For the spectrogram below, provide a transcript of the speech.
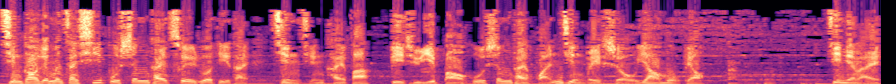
警告人们在西部生态脆弱地带进行开发，必须以保护生态环境为首要目标。近年来，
